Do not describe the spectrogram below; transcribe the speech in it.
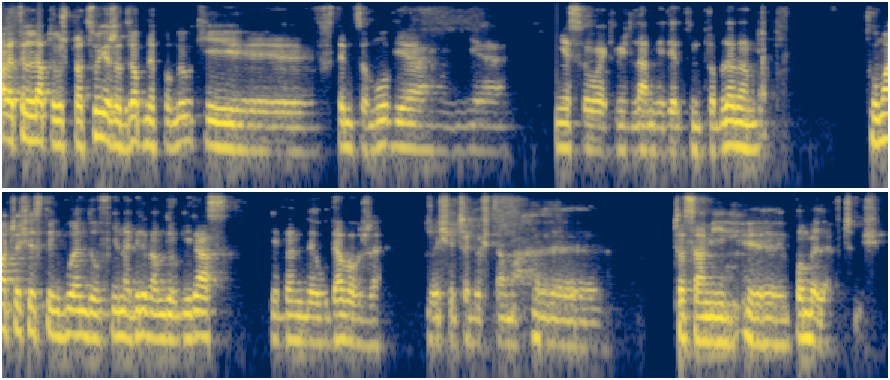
ale tyle lat już pracuję, że drobne pomyłki yy, w tym, co mówię, nie, nie są jakimś dla mnie wielkim problemem. Tłumaczę się z tych błędów, nie nagrywam drugi raz, nie będę udawał, że, że się czegoś tam yy, czasami yy, pomylę w czymś.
